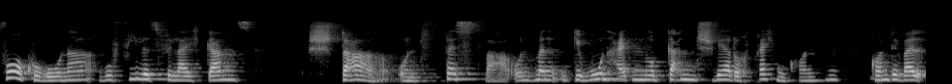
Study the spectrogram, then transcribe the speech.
vor Corona, wo vieles vielleicht ganz starr und fest war und man Gewohnheiten nur ganz schwer durchbrechen konnten, konnte, weil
